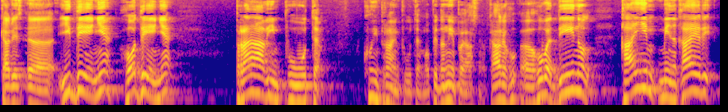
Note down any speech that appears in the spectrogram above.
kaže e, idenje, hodenje pravim putem. Kojim pravim putem? Opet da nije pojasnio. Kaže huve eh, dinul qajim min gajri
